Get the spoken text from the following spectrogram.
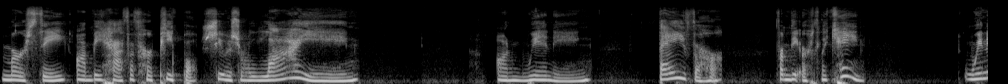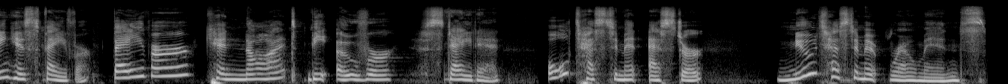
mercy on behalf of her people. She was relying on winning favor from the earthly king, winning his favor. Favor cannot be overstated. Old Testament Esther, New Testament Romans,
